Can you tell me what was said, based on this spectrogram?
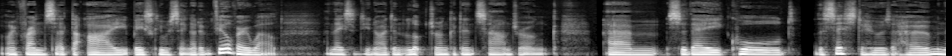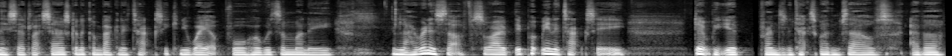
but my friend said that I basically was saying I didn't feel very well. And they said, you know, I didn't look drunk, I didn't sound drunk. Um, so they called the sister who was at home and they said, like, Sarah's going to come back in a taxi. Can you wait up for her with some money and let her in and stuff? So I, they put me in a taxi. Don't put your friends in a taxi by themselves ever.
